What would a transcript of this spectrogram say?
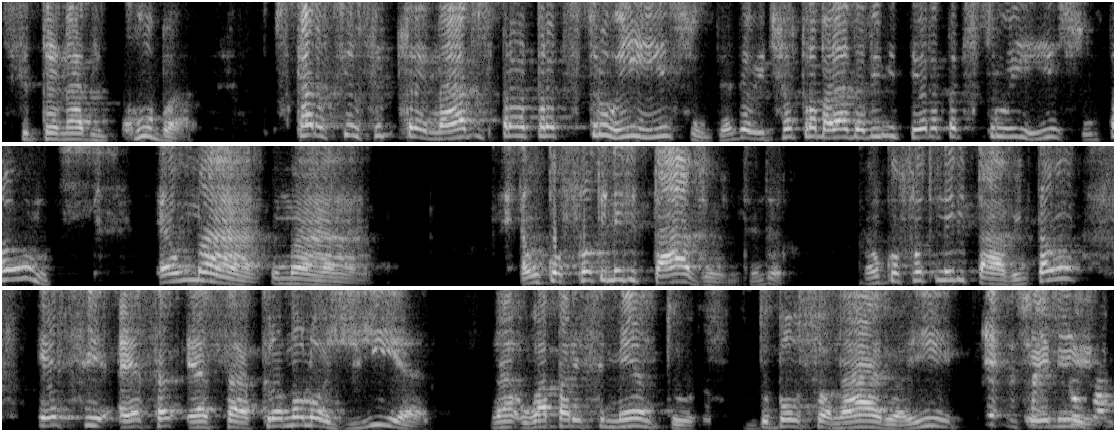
se treinado em Cuba. Os caras tinham sido treinados para destruir isso, entendeu? E tinham trabalhado a vida inteira para destruir isso. Então, é uma, uma é um confronto inevitável, entendeu? É um confronto inevitável. Então, esse, essa, essa cronologia né, o aparecimento do Bolsonaro aí. Só, ele... Uma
